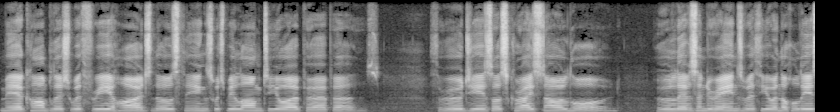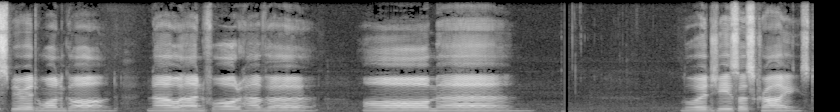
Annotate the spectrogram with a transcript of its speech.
may accomplish with free hearts those things which belong to your purpose. Through Jesus Christ our Lord, who lives and reigns with you in the Holy Spirit, one God, now and forever. Amen. Lord Jesus Christ,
